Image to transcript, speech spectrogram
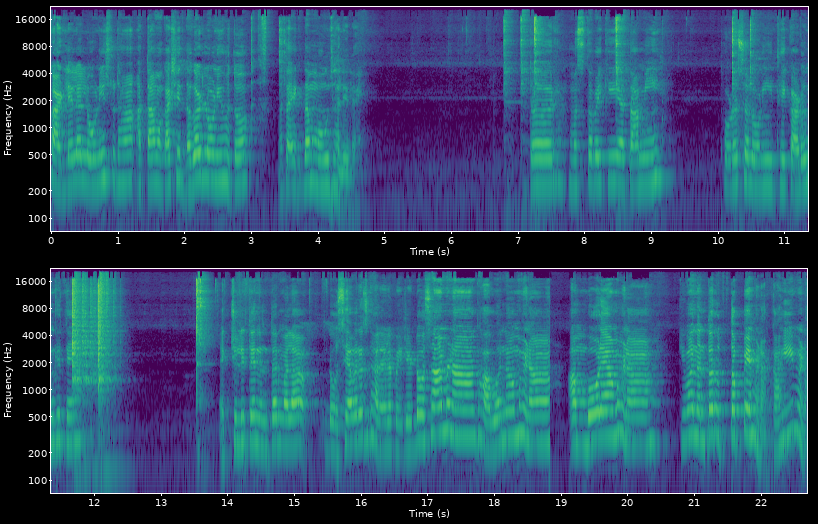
काढलेलं लोणीसुद्धा आता मगाशी दगड लोणी होतं. आता एकदम मऊ झालेलं आहे. तर मस्तपैकी आता मी थोडंसं लोणी इथे काढून घेते. ॲक्च्युली ते नंतर मला डोस्यावरच घालायला पाहिजे. डोसा म्हणा घावणं म्हणा आंबोळ्या म्हणा किंवा नंतर उत्तप्पे म्हणा काहीही म्हणा.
